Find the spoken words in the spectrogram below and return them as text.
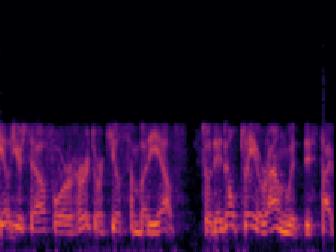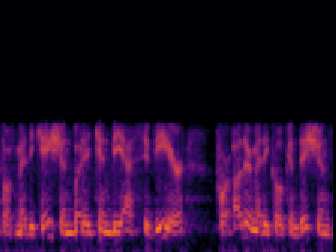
kill yourself, or hurt or kill somebody else. So they don't play around with this type of medication, but it can be as severe for other medical conditions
